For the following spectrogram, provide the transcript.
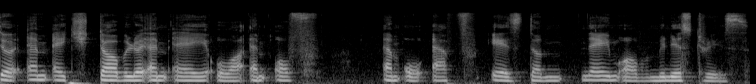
the MHWMA or MOF, MOF is the name of ministries.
